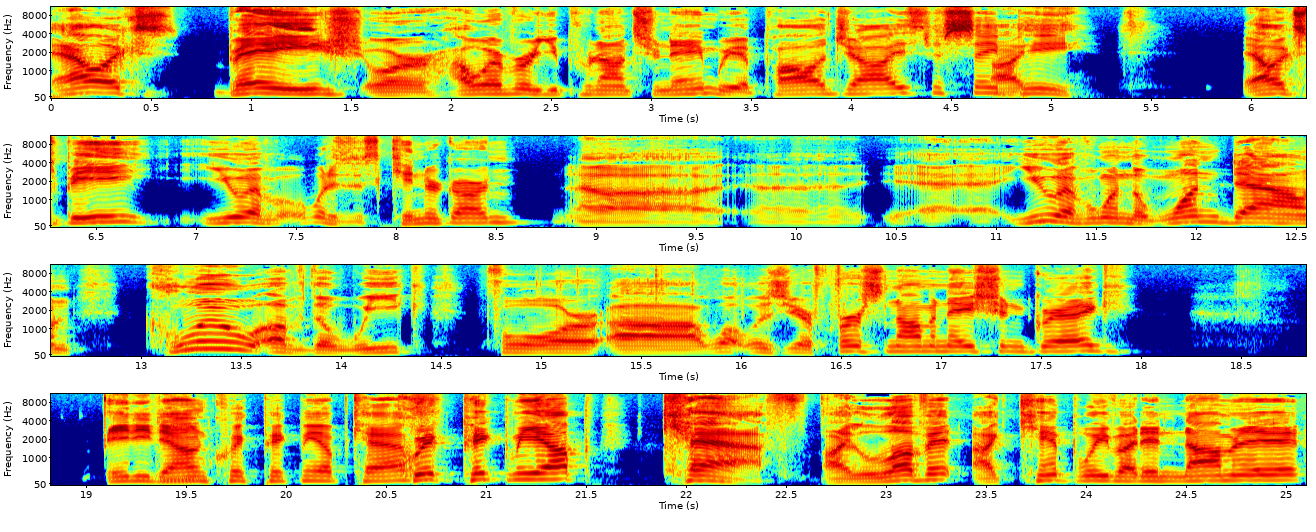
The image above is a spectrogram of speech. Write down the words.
Alex Beige, or however you pronounce your name, we apologize. Just say Uh, B. Alex B, you have, what is this, kindergarten? Uh, uh, you have won the one down clue of the week for, uh, what was your first nomination, Greg? 80 down, quick pick me up, calf. Quick pick me up, calf. I love it. I can't believe I didn't nominate it.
